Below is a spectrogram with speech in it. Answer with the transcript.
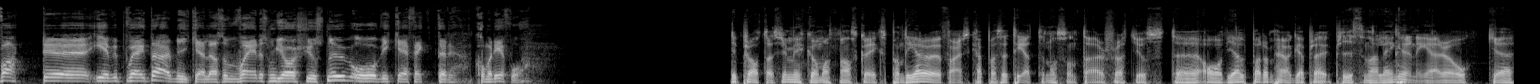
vart eh, är vi på väg där Mikael? Alltså vad är det som görs just nu och vilka effekter kommer det få? Det pratas ju mycket om att man ska expandera överföringskapaciteten och sånt där för att just eh, avhjälpa de höga priserna längre ner och eh,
